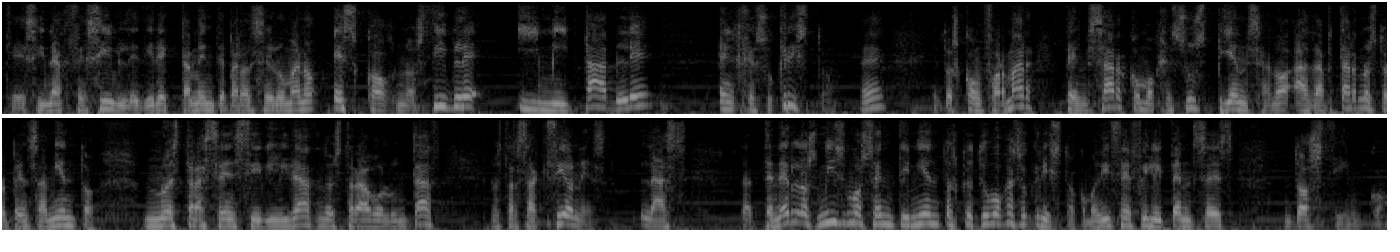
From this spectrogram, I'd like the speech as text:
que es inaccesible directamente para el ser humano, es cognoscible, imitable en Jesucristo. ¿eh? Entonces, conformar, pensar como Jesús piensa, ¿no? adaptar nuestro pensamiento, nuestra sensibilidad, nuestra voluntad, nuestras acciones, las, tener los mismos sentimientos que tuvo Jesucristo, como dice Filipenses 2.5.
